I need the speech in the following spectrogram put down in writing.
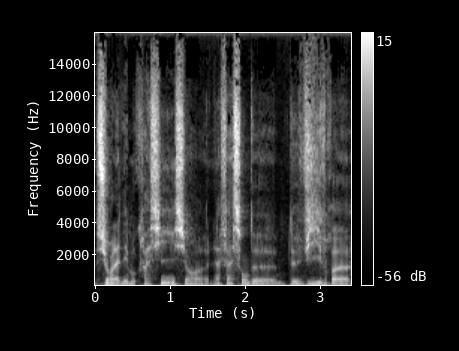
sur la démocratie, sur la façon de, de vivre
